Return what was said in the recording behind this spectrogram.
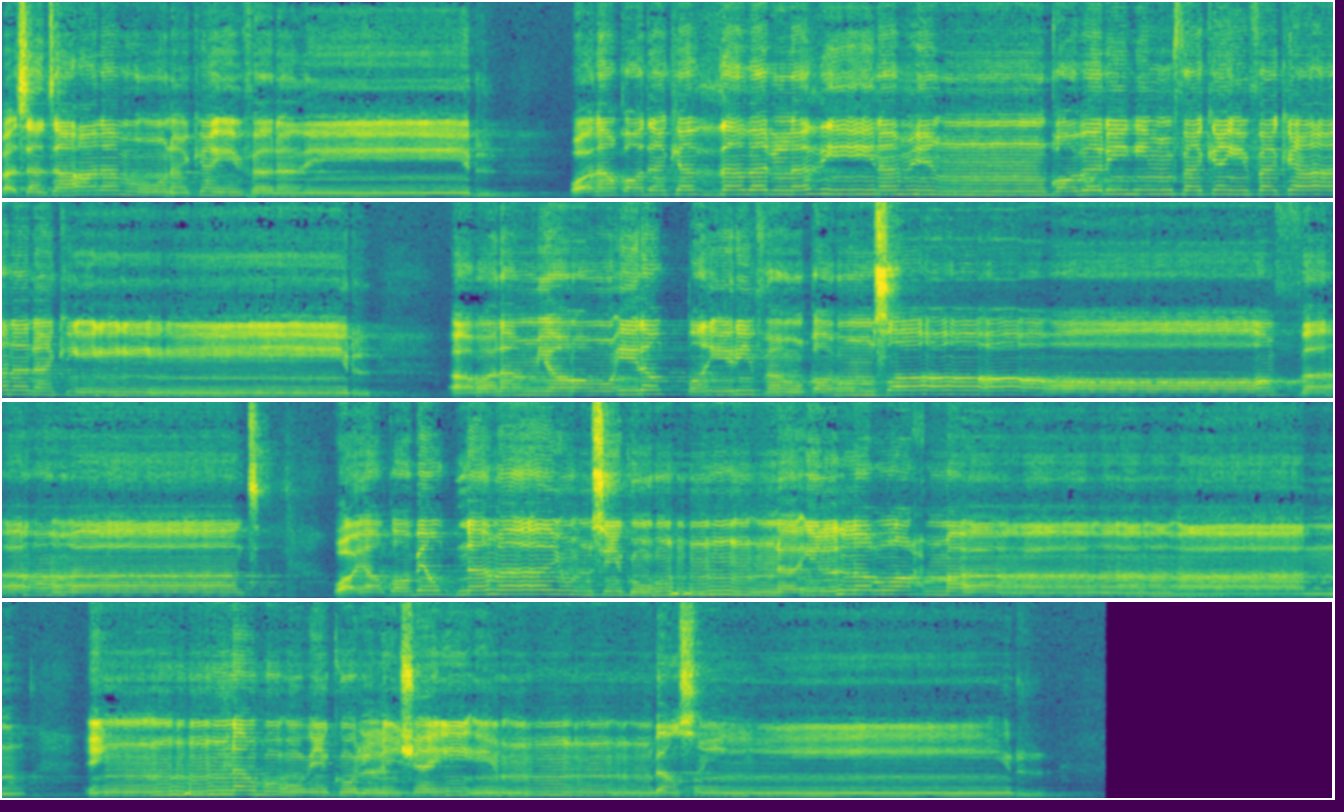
فستعلمون كيف نذير. ولقد كذب الذين من قبلهم فكيف كان نكير؟ أولم يروا إلى الطير فوقهم صافات ويقبضن ما يمسكهن إلا الرحمن. إنه بكل شيء بصير.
